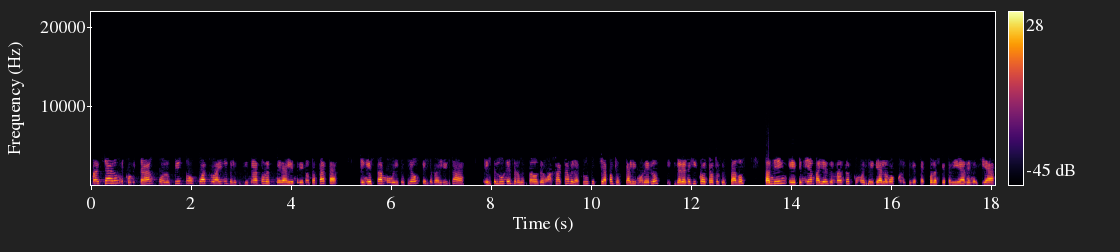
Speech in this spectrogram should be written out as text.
marcharon en Comitán por los 104 años del asesinato del general Emiliano Zapata en esta movilización que se realiza este lunes en los estados de Oaxaca, Veracruz, Chiapas, Tlaxcala y Morelos y Ciudad de México, entre otros estados. También eh, tenían varias demandas, como es el diálogo con, el con la Secretaría de Energía,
